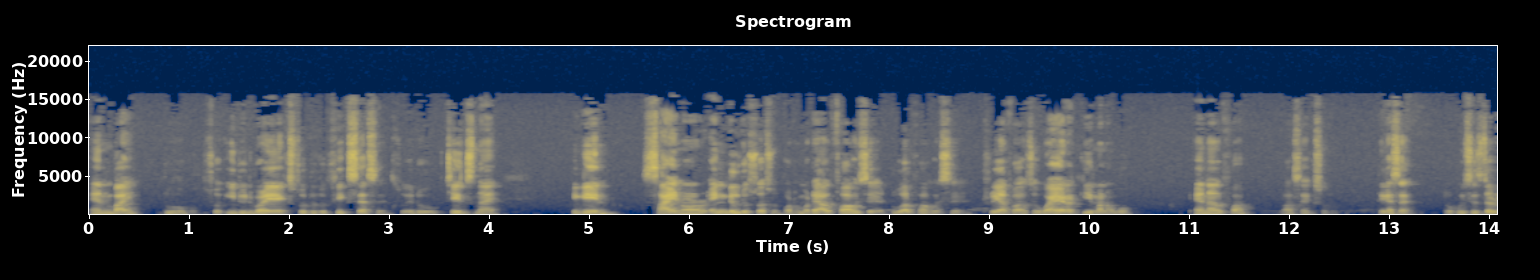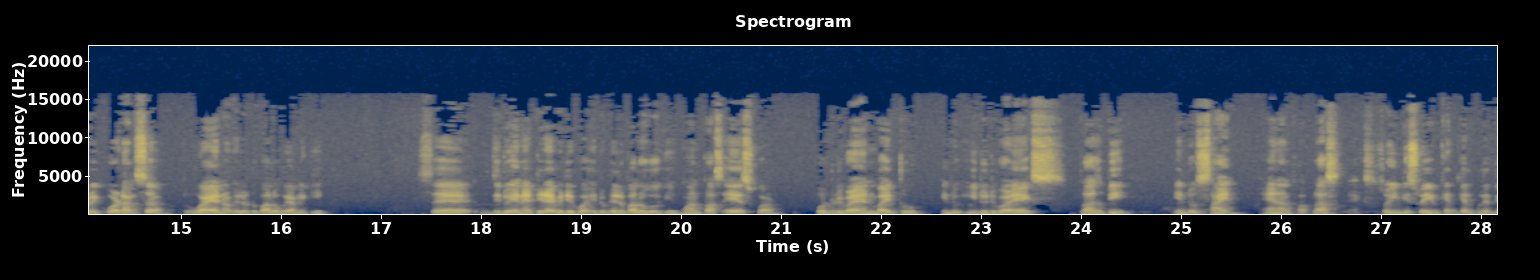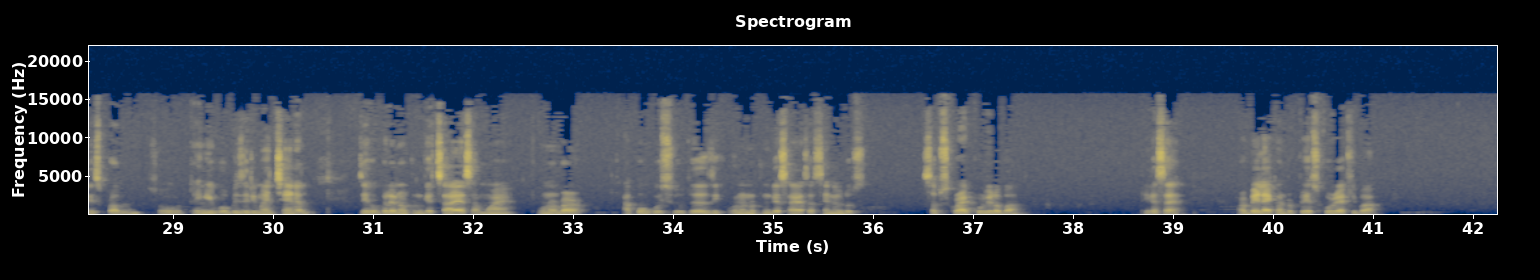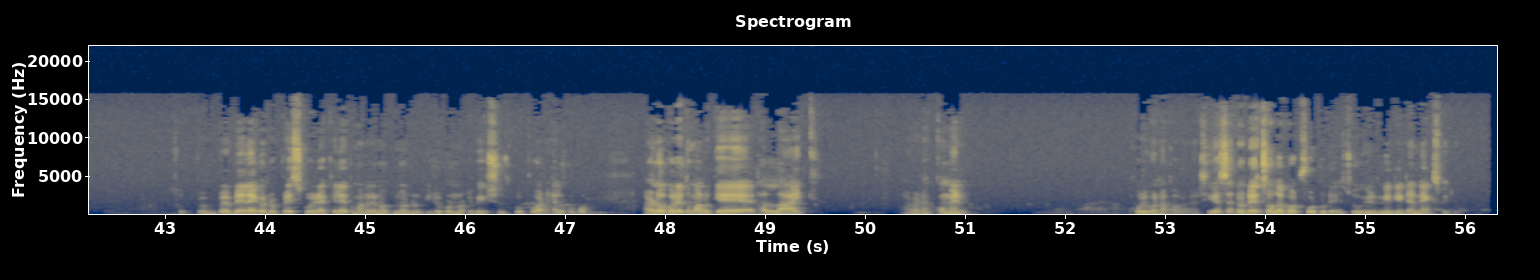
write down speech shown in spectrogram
এন বাই টু হ'ব। So' e to the power a এক্সটোতো fix আছে চ' এইটো চেঞ্জ নাই। এগেইন চাইনৰ এংগেলটো চোৱাচোন। প্ৰথমতে আলফা হৈছে টু আলফা হৈছে থ্ৰী আলফা হৈছে। এনত কিমান হ'ব? এন আলফা প্লাছ এক্স হ'ব। ঠিক আছে? তো which is the required answer তো ৱাই এনৰ ভেলুটো পালোগৈ আমি কি? যে যিটো এন ডিৰাইভেটিভ হয় সেইটো ভেলু পালোগৈ কি? One plus a square whole to the power n by two into e to the power x plus b into sine n alpha plus x so' in this way you can calculate this problem so' thank you for visiting my channel যিসকলে নতুনকৈ চাই আছা মই পুনৰবাৰ আকৌ কৈছোঁ যে যিসকলে নতুনকৈ চাই আছা চেনেলটো ছাবস্ক্ৰাইব কৰি ল'বা। ঠিক আছে? আৰু বেল আইকনটো প্ৰেছ কৰি ৰাখিবা। বেল আইকনটো প্ৰেছ কৰি ৰাখিলে তোমালোকে নতুন নতুন ভিডিঅ'বোৰ নটিফিকেশ্যনছবোৰ পোৱাত হেল্প হ'ব। আৰু লগতে তোমালোকে এটা লাইক আৰু এটা কমেণ্ট কৰিব নাপাহৰিবা। ঠিক আছে? ত' that's all about for today so' will meet in the next video'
